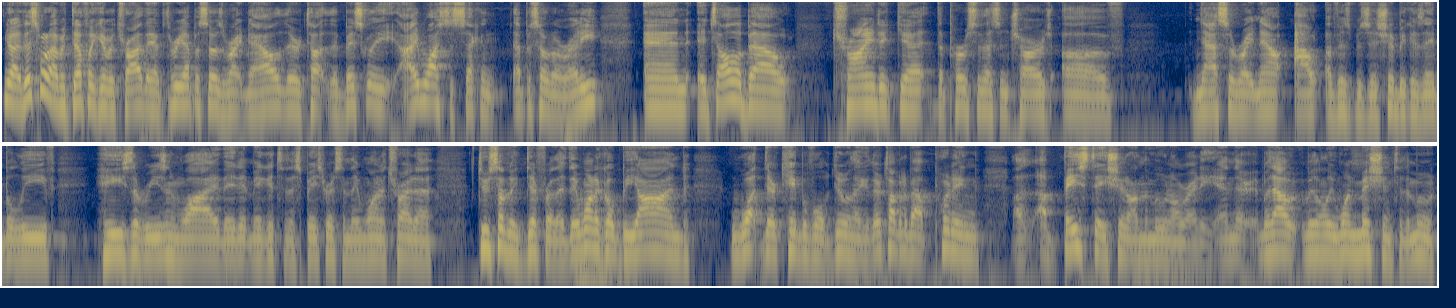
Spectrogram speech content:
Yeah, this one I would definitely give a try. They have three episodes right now. They're, t- they're basically I watched the second episode already, and it's all about trying to get the person that's in charge of NASA right now out of his position because they believe he's the reason why they didn't make it to the space race, and they want to try to do something different. Like they want to go beyond what they're capable of doing. Like they're talking about putting a, a base station on the moon already, and they're without with only one mission to the moon,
